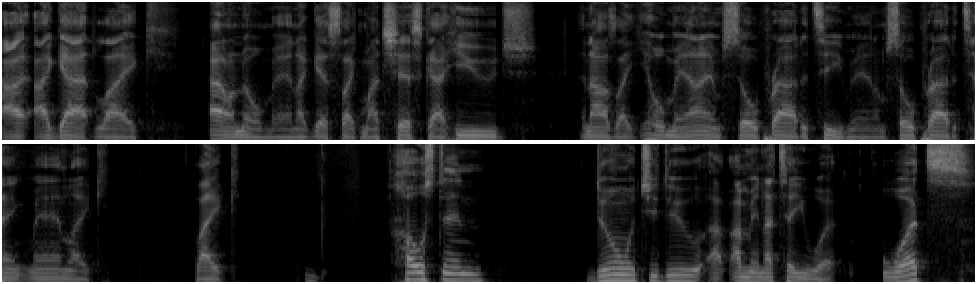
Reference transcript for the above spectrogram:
I, I got like, I don't know, man. I guess like my chest got huge. And I was like, yo, man, I am so proud of T, man. I'm so proud of Tank, man. Like, like hosting, doing what you do. I, I mean, I tell you what, what's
